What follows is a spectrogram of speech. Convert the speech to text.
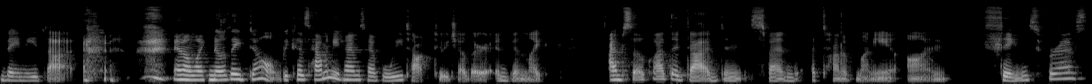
they need that. and I'm like, no, they don't. Because how many times have we talked to each other and been like, I'm so glad that dad didn't spend a ton of money on things for us,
